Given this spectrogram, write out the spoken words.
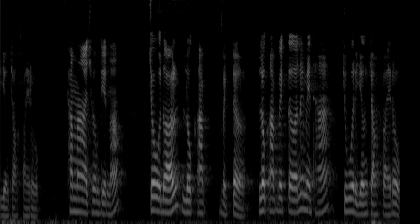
ដែលយើងចង់ស្វែងរកថាមកឈើមទៀតមកចូលដល់ look up vector look up vector នេះមានថាជួរដែលយើងចង់ស្វែងរក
